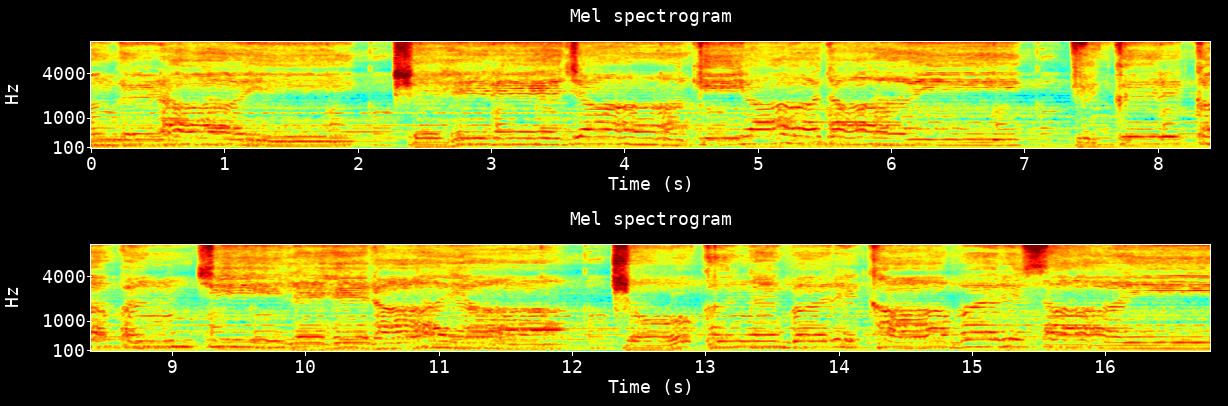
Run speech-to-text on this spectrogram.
انگڑائی شہر جان کی یاد آئی فکر کا پنچی لہرایا شوق نے برکھا برسائی۔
